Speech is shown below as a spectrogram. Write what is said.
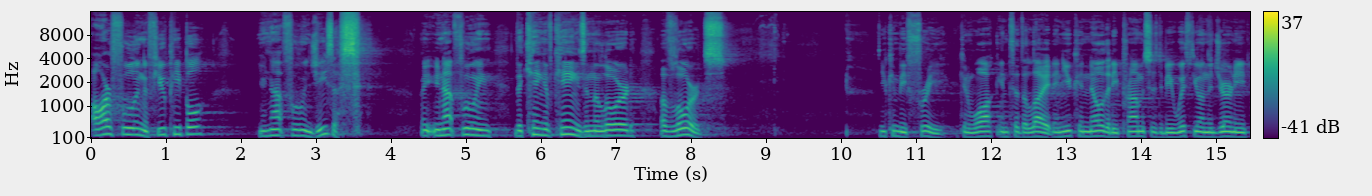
are fooling a few people, you're not fooling Jesus. You're not fooling the King of Kings and the Lord of Lords. You can be free. You can walk into the light, and you can know that He promises to be with you on the journey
